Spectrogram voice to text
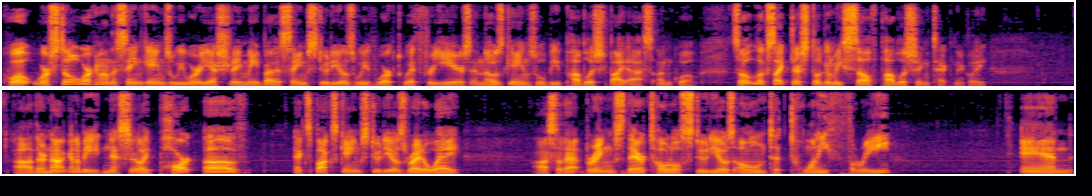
Quote, We're still working on the same games we were yesterday, made by the same studios we've worked with for years, and those games will be published by us, unquote. So it looks like they're still going to be self publishing, technically. Uh, they're not going to be necessarily part of Xbox Game Studios right away. Uh, so that brings their total studios owned to 23. And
